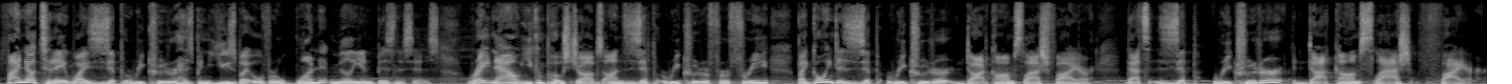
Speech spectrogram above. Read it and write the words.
Find out today why Zip Recruiter has been used by over 1 million businesses. Right now, you can post jobs on Zip Recruiter for free by going to ziprecruiter.com slash fire. That's ziprecruiter.com slash fire.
